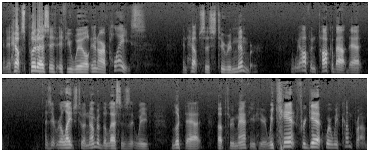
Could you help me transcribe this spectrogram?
And it helps put us, if, if you will, in our place and helps us to remember. And we often talk about that as it relates to a number of the lessons that we've looked at up through Matthew here. We can't forget where we've come from.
